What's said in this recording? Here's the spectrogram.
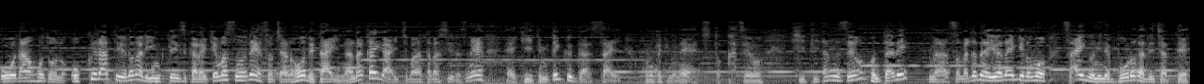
横断歩道のオクラというのがリンクページから行けますので、そちらの方で第7回が一番新しいですね。えー、聞いてみてください。この時もね、ちょっと風を引いていたんですよ。本当はね。まあ、そんなことは言わないけども、最後にね、ボロが出ちゃって、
